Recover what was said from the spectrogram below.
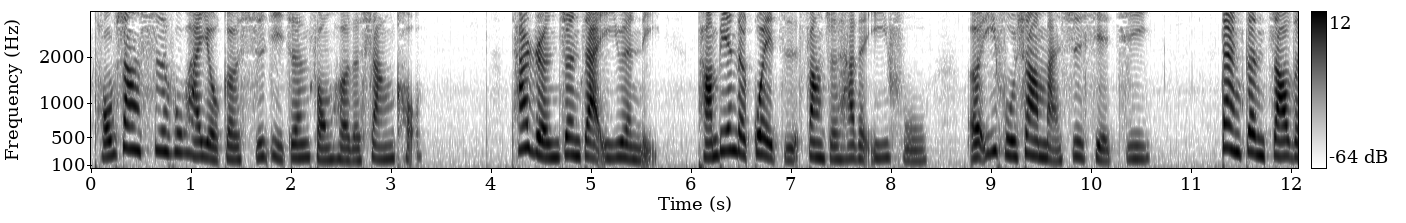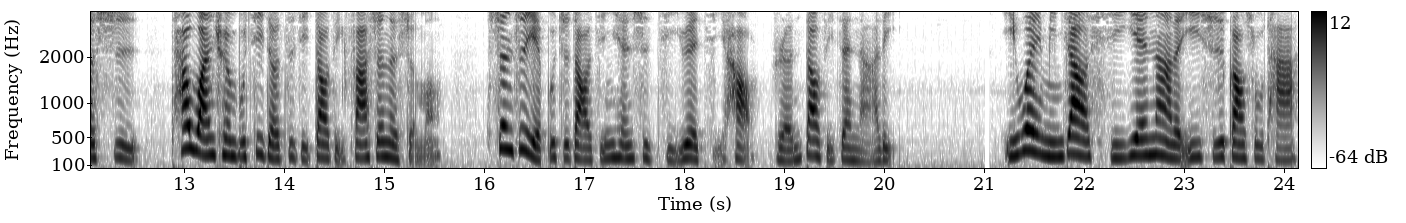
头上似乎还有个十几针缝合的伤口。他人正在医院里。旁边的柜子放着他的衣服，而衣服上满是血迹。但更糟的是，他完全不记得自己到底发生了什么，甚至也不知道今天是几月几号，人到底在哪里。一位名叫席耶娜的医师告诉他，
